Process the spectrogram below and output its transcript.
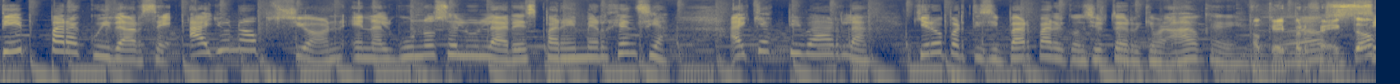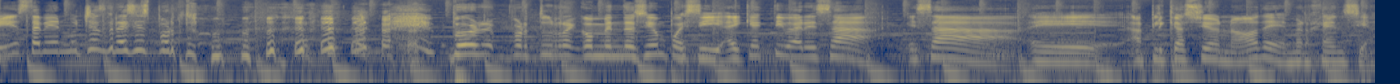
tip para cuidarse. Hay una opción en algunos celulares para emergencia. Hay que activarla. Quiero participar para el concierto de Ricky Martin. Ah, ok. Ok, perfecto. Sí, está bien. Muchas gracias por tu, por, por tu recomendación. Pues sí, hay que activar esa, esa eh, aplicación, ¿no? De emergencia.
